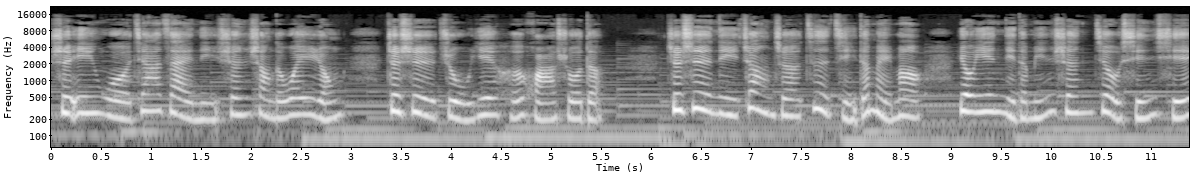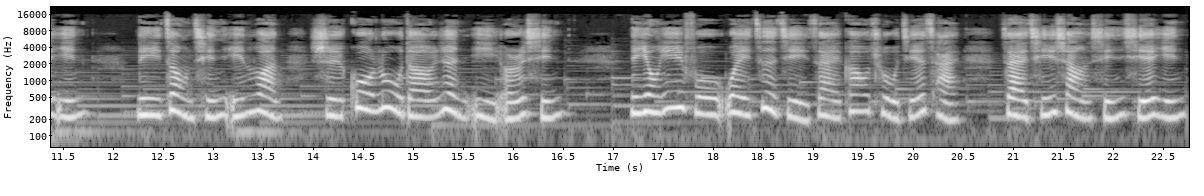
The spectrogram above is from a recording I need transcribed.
是因我加在你身上的威荣。这是主耶和华说的。只是你仗着自己的美貌。又因你的名声就行邪淫，你纵情淫乱，使过路的任意而行。你用衣服为自己在高处结彩，在其上行邪淫，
